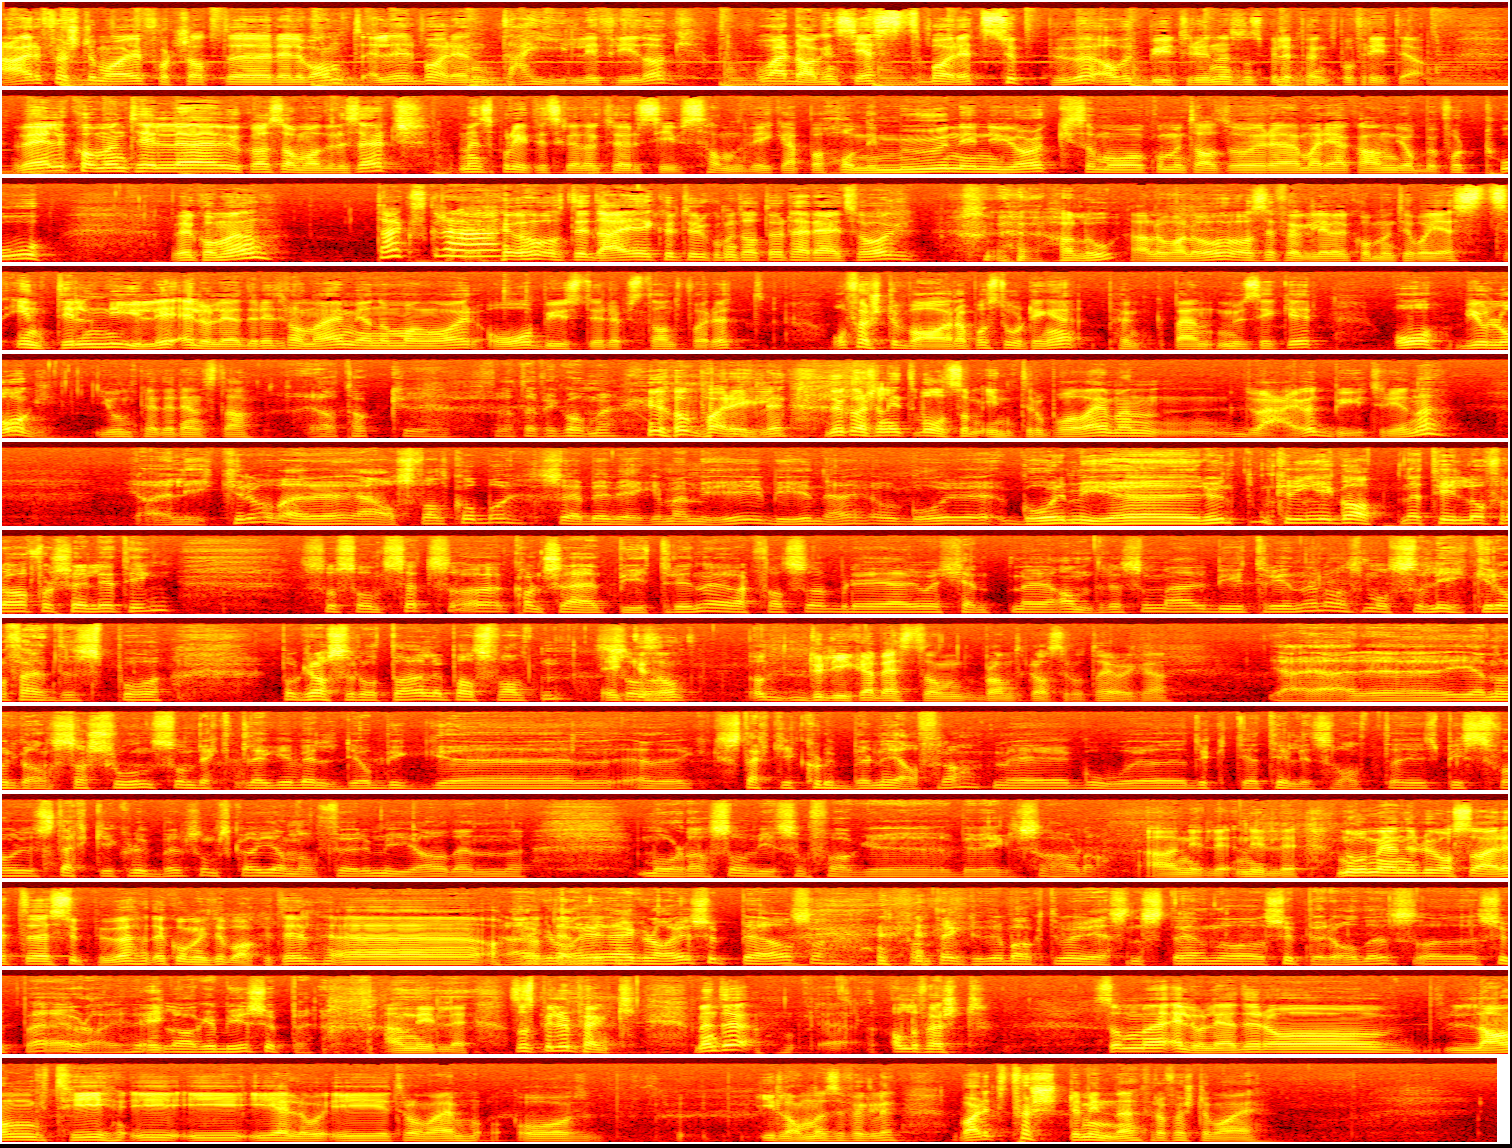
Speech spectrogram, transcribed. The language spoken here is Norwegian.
Er 1. mai fortsatt eh, relevant, eller bare en deilig fridag? Og er dagens gjest bare et suppue av et bytryne som spiller punk på fritida? Velkommen til eh, ukas Omadressert. Mens politisk redaktør Siv Sandvik er på honeymoon i New York, så må kommentator eh, Maria Khan jobbe for to. Velkommen. Takk skal du ha. Og til deg, kulturkommentator Terje Eidsvåg. Hallo. Hallo, hallo. Og selvfølgelig velkommen til vår gjest. Inntil nylig LO-leder i Trondheim gjennom mange år, og bystyrerepresentant for Rødt. Og første vara på Stortinget, punkbandmusiker og biolog Jon Peder Denstad. Ja, takk for at jeg fikk komme. Jo, bare hyggelig. Du er kanskje en litt voldsom intro på deg, men du er jo et bytryne. Ja, jeg liker å være Jeg er asfaltcowboy, så jeg beveger meg mye i byen, jeg. Og går, går mye rundt omkring i gatene til og fra forskjellige ting. Så sånn sett så kanskje jeg er et bytryne. I hvert fall så ble jeg jo kjent med andre som er bytryner, da, som også liker å ferdes på, på grasrota eller på asfalten. Ikke så, sant? Og du liker deg best sånn blant grasrota, gjør du ikke det? Jeg er eh, i en organisasjon som vektlegger veldig å bygge eh, sterke klubber nedenfra, med gode, dyktige tillitsvalgte i spiss for sterke klubber som skal gjennomføre mye av den måla som vi som fagbevegelse har, da. Ja, Nydelig. nydelig. Noe mener du også er et suppue. Det kommer vi tilbake til. Eh, Jeg er, glad jeg er glad i suppe, jeg altså. Kan tenke tilbake til Vesensten og Supperådet. Så suppe er jeg glad i. Jeg lager mye suppe. Ja, Nydelig. Så spiller du punk. Men du, aller først. Som LO-leder og lang tid i, i, i LO i Trondheim, og i landet selvfølgelig. Hva er ditt første minne fra 1. mai?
